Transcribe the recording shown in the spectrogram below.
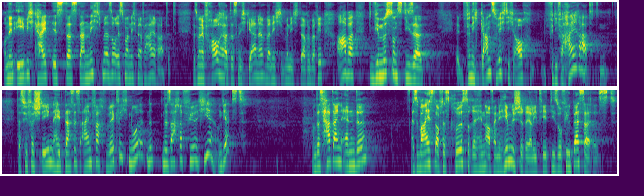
Und in Ewigkeit ist das dann nicht mehr so, ist man nicht mehr verheiratet. Also meine Frau hört das nicht gerne, wenn ich, wenn ich darüber rede. Aber wir müssen uns dieser, finde ich ganz wichtig, auch für die Verheirateten, dass wir verstehen, hey, das ist einfach wirklich nur eine, Sache für hier und jetzt. Und das hat ein Ende. Es weist auf das Größere hin, auf eine himmlische Realität, die so viel besser ist.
